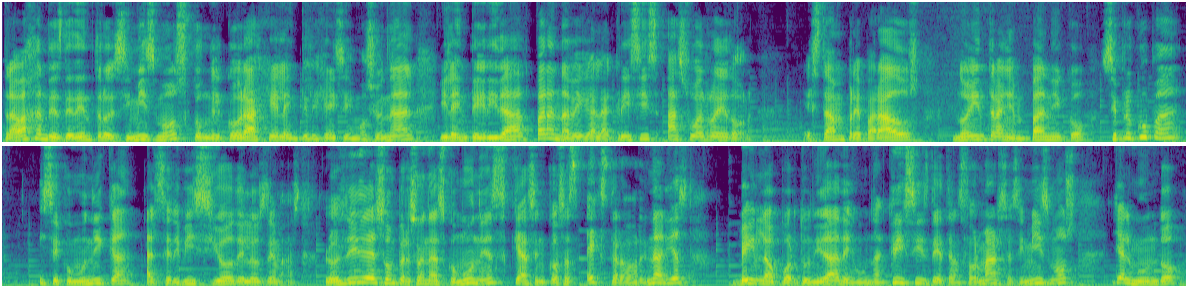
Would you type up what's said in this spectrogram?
Trabajan desde dentro de sí mismos con el coraje, la inteligencia emocional y la integridad para navegar la crisis a su alrededor. Están preparados, no entran en pánico, se preocupan y se comunican al servicio de los demás. Los líderes son personas comunes que hacen cosas extraordinarias, ven la oportunidad en una crisis de transformarse a sí mismos y al mundo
